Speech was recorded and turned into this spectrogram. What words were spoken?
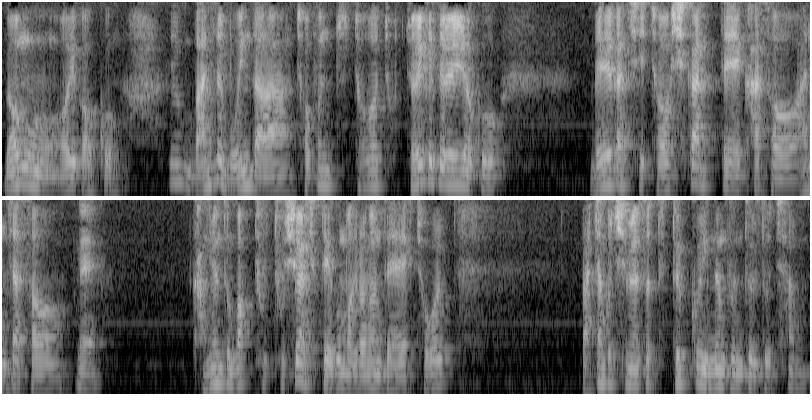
너무 어이가 없고 많이들 모인다. 저분 저, 저 저에게 들으려고 매일같이 저 시간대에 가서 앉아서 네. 강연도 막 두, 두 시간씩 되고 막 이러는데 저걸 맞장구 치면서 듣- 듣고 있는 분들도 참.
